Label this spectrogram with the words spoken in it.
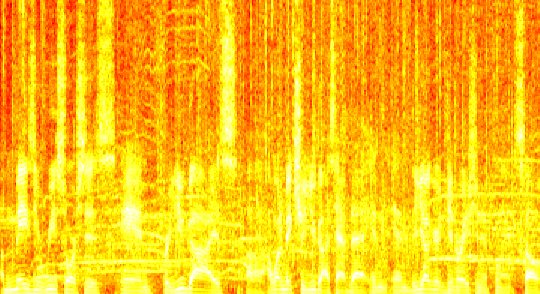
amazing resources and for you guys uh, I want to make sure you guys have that and, and the younger generation in Flint so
